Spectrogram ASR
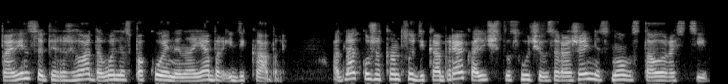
провинция пережила довольно спокойный ноябрь и декабрь. Однако уже к концу декабря количество случаев заражения снова стало расти.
